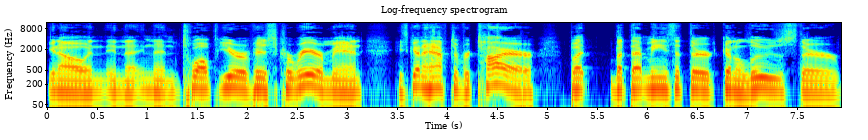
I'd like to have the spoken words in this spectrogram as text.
you know, in in the in the twelfth year of his career, man, he's going to have to retire. But but that means that they're going to lose their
